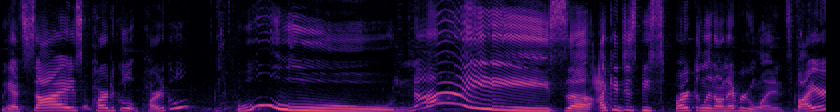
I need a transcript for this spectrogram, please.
We got size, particle, particle? Ooh, nice. Uh, I could just be sparkling on everyone. It's fire?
